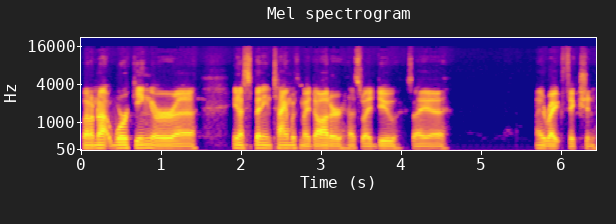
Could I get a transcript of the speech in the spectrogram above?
when I'm not working or uh, you know spending time with my daughter. That's what I do. So I uh, I write fiction.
